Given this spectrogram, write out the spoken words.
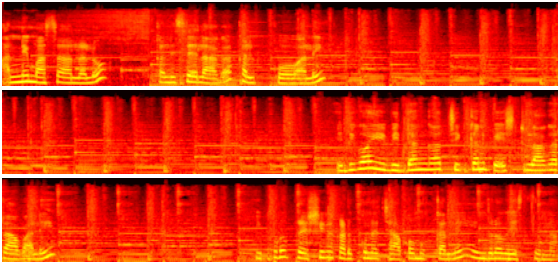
అన్ని మసాలాలు కలిసేలాగా కలుపుకోవాలి. ఇదిగో ఈ విధంగా చికెన్ పేస్ట్ లాగా రావాలి. ఇప్పుడు ఫ్రెష్గా కడుక్కున్న చేప ముక్కల్ని ఇందులో వేస్తున్నా.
